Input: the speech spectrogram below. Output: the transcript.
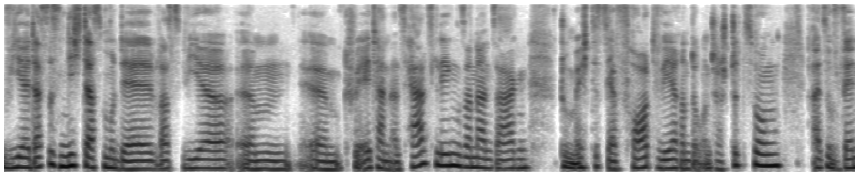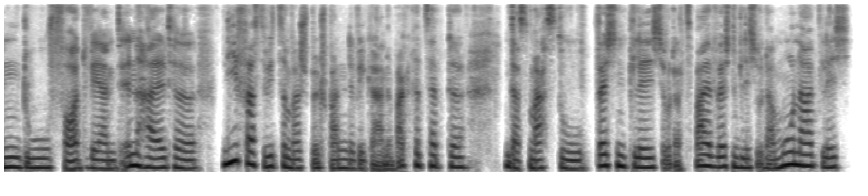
wir, das ist nicht das Modell, was wir ähm, ähm, Creatoren ans Herz legen, sondern sagen, du möchtest ja fortwährende Unterstützung. Also wenn du fortwährend Inhalte lieferst, wie zum Beispiel spannende vegane Backrezepte, das machst du wöchentlich oder zweiwöchentlich oder monatlich,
